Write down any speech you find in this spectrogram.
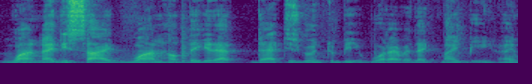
one, I decide one how big that that is going to be, whatever that might be, right?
